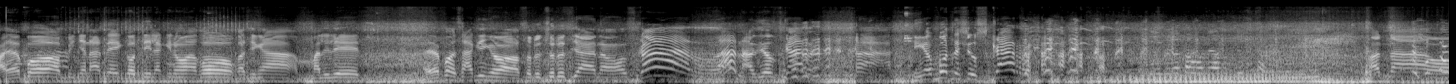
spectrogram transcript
Ayan po, ang pinya natin. Konti lang kinuha ko kasi nga maliliit. Ayan po, saging oh. Sunod-sunod yan. Oh. Oscar! Ah, na si Oscar. Hingabot na si Oscar. At na, oh.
